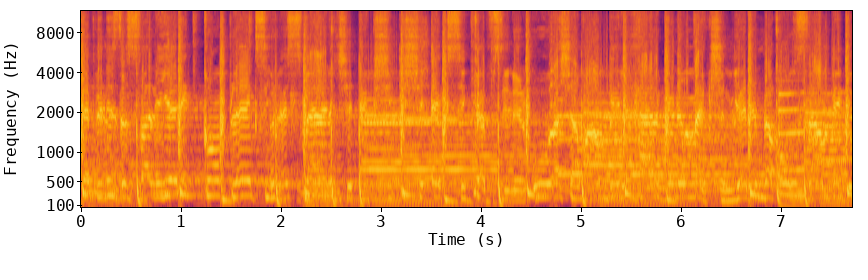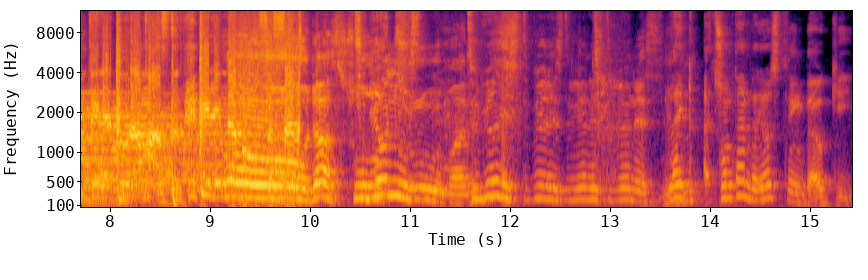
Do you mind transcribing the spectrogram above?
Hepinizde saliyerik kompleksi. Resmen içi ekşi işi eksik. Hepsinin uğraşamam bile. Her günüm action. Yerimde olsam bir gün bile duramazdın. Elimde olsa Oh, that's so To be honest, true, man. To be honest, to be honest, to be honest, to be honest, like uh, sometimes I just think that okay,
